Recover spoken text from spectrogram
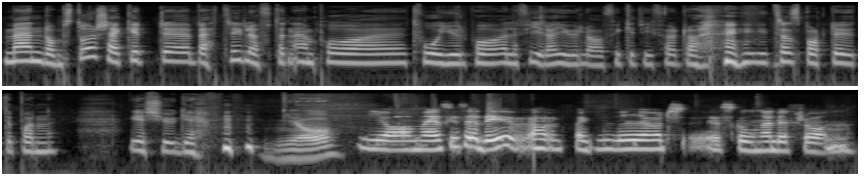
Men de står säkert eh, bättre i luften än på eh, två hjul på, eller fyra hjul då, vilket vi föredrar i transporter ute på en E20. Ja, Ja, men jag ska säga det har faktiskt, vi har varit skonade från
